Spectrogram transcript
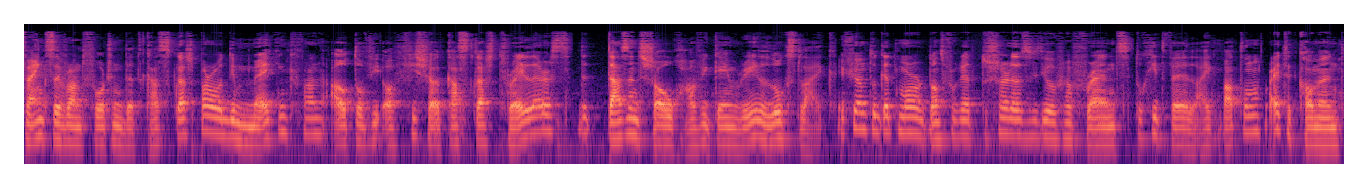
Thanks everyone for watching that Castle Clash parody making fun out of the official Castle Clash trailers that doesn't show how the game really looks like. If you want to get more, don't forget to share this video with your friends, to hit the like button, write a comment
